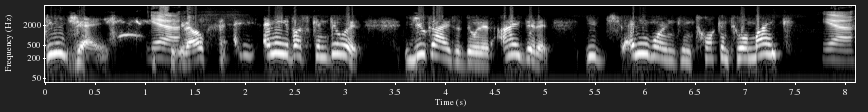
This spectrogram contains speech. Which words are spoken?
DJ. Yeah. you know, any of us can do it. You guys are doing it. I did it. You, anyone can talk into a mic, Yeah.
